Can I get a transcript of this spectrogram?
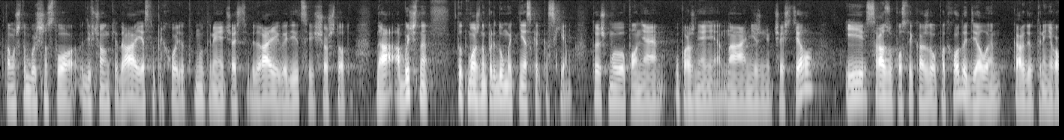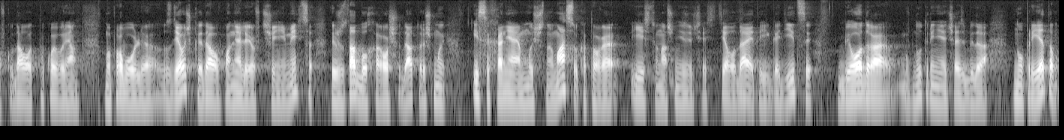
потому что большинство девчонки, да, если приходят внутренняя часть бедра, ягодицы, еще что-то, да, обычно тут можно придумать несколько схем. То есть мы выполняем упражнения на нижнюю часть тела, и сразу после каждого подхода делаем кардиотренировку. Да, вот такой вариант. Мы пробовали с девочкой, да, выполняли ее в течение месяца, и результат был хороший, да, то есть мы и сохраняем мышечную массу, которая есть у нашей нижней части тела, да, это ягодицы, бедра, внутренняя часть бедра, но при этом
